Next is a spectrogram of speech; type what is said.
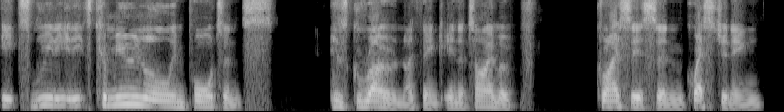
it's really, its communal importance has grown, I think, in a time of crisis and questioning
